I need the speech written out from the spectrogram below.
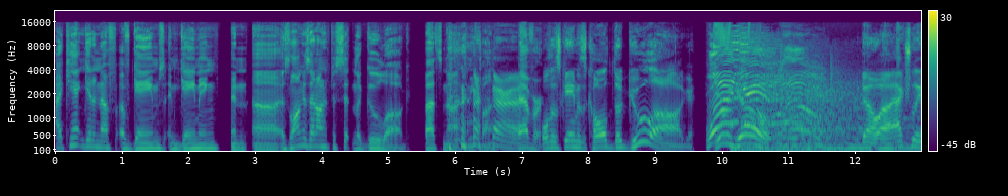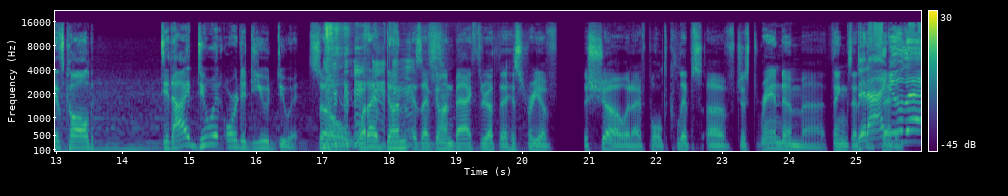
I can't get enough of games and gaming, and uh, as long as I don't have to sit in the gulag, that's not any fun ever. Well, this game is called the Gulag. What? Here we go. No, uh, actually, it's called Did I Do It or Did You Do It? So, what I've done is I've gone back throughout the history of the show and I've pulled clips of just random uh, things that Did have I been do said and- that?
